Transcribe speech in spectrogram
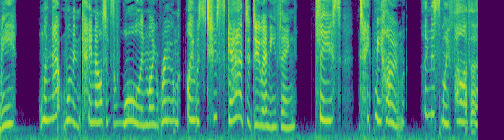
me. When that woman came out of the wall in my room, I was too scared to do anything. Please, take me home. I miss my father.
